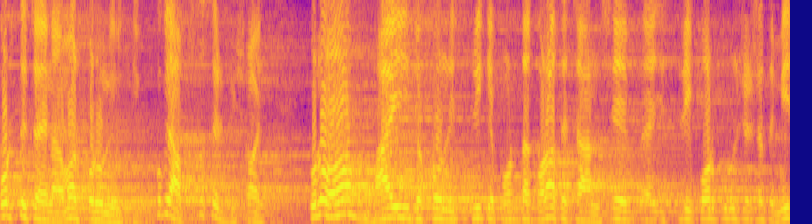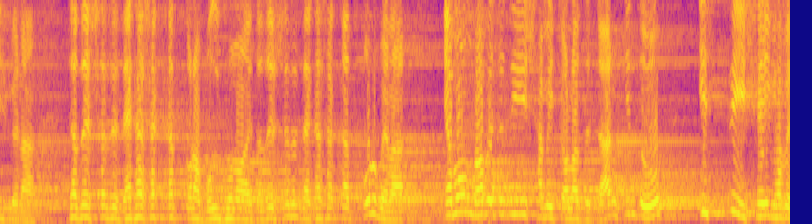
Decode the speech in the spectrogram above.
করতে চায় না, আমার করণীয় কি? খুবই আফসোসের বিষয়। কোনো ভাই যখন স্ত্রীকে পর্দা করাতে চান, সে স্ত্রী পরপুরুষের সাথে মিশবে না, যাদের সাথে দেখা সাক্ষাৎ করা বৈধ নয়, তাদের সাথে দেখা সাক্ষাৎ করবে না, এমনভাবে যদি স্বামী চলাতে চান, কিন্তু স্ত্রী সেইভাবে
